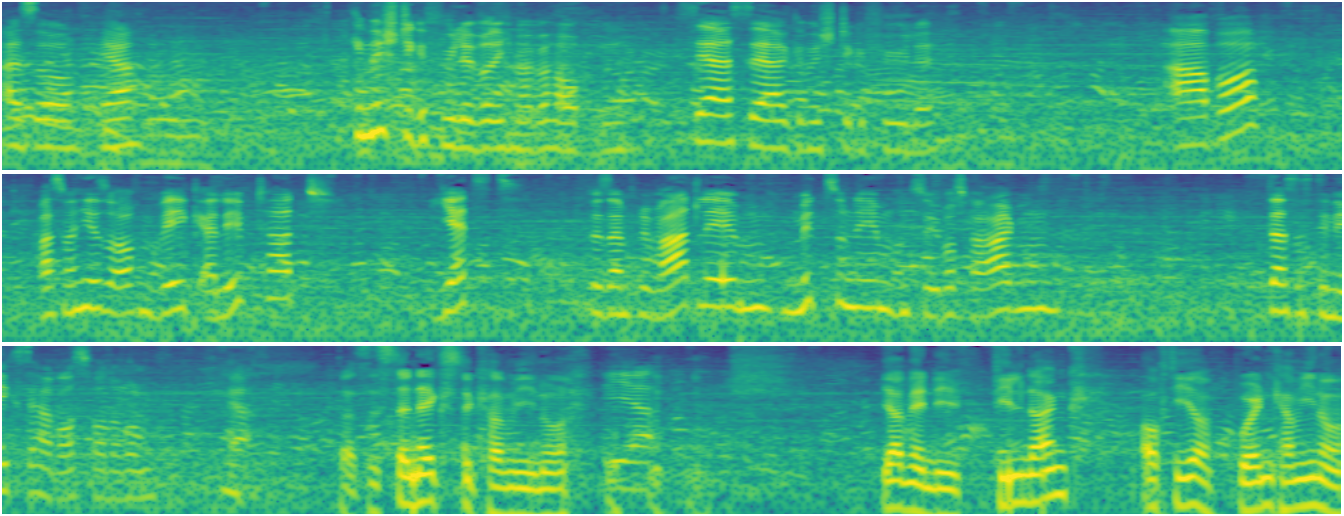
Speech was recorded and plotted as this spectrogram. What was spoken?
Also, ja. Gemischte Gefühle, würde ich mal behaupten. Sehr, sehr gemischte Gefühle. Aber was man hier so auf dem Weg erlebt hat, jetzt für sein Privatleben mitzunehmen und zu übertragen, das ist die nächste Herausforderung. Ja. Das ist der nächste Camino. Ja. Ja, Mandy, vielen Dank. Auch dir. Buen Camino.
